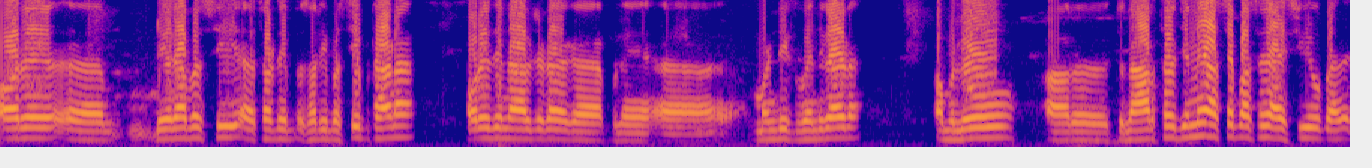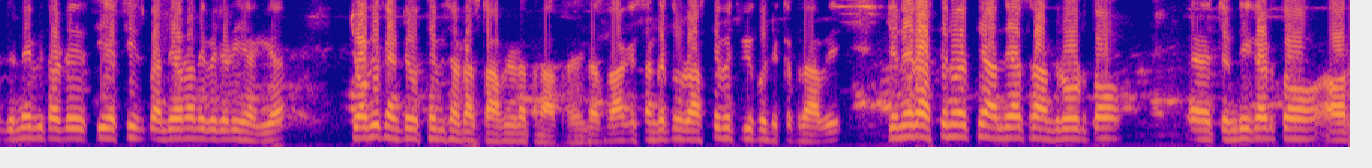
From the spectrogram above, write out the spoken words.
ਔਰ ਡੇਰਾ ਬੱਸੀ ਅਹ, ਤੁਹਾਡੇ ਸੌਰੀ ਬੱਸੀ ਪਠਾਣਾ ਔਰ ਇਹਦੇ ਨਾਲ ਜਿਹੜਾ ਹੈਗਾ ਆਪਣੇ ਮੰਡੀ ਗੋਬਿੰਦਗੜ੍ਹ ਅਮਲੋ ਔਰ ਜਨਾਰਥ ਜਿੰਨੇ ਆਸੇ-ਪਾਸੇ ਆਈਸੀਯੂ ਜਿੰਨੇ ਵੀ ਤੁਹਾਡੇ ਸੀਐਸਸੀਸ ਪੈਂਦੇ ਆ, ਉਹਨਾਂ ਦੇ ਵਿੱਚ ਜਿਹੜੀ ਹੈਗੀ ਆ 24 ਘੰਟੇ ਉੱਥੇ ਵੀ ਸਾਡਾ ਸਟਾਫ ਜਿਹੜਾ ਤੈਨਾਤ ਰਹੇਗਾ ਤਾਂ ਕਿ ਸੰਗਤ ਨੂੰ ਰਸਤੇ ਵਿੱਚ ਵੀ ਕੋਈ ਦਿੱਕਤ ਨਾ ਆਵੇ। ਜਿੰਨੇ ਰਸਤੇ ਨੂੰ ਇੱਥੇ ਆਉਂਦੇ ਆ ਸਰਹੰਦ ਰੋਡ ਤੋਂ ਚੰਡੀਗੜ੍ਹ ਤੋਂ ਔਰ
